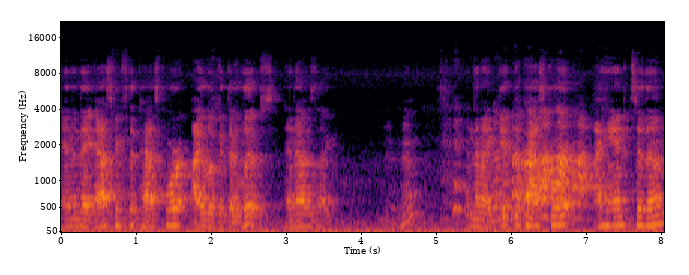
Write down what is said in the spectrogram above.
and then they ask me for the passport. I look at their lips, and I was like, mm-hmm. And then I get the passport. I hand it to them.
